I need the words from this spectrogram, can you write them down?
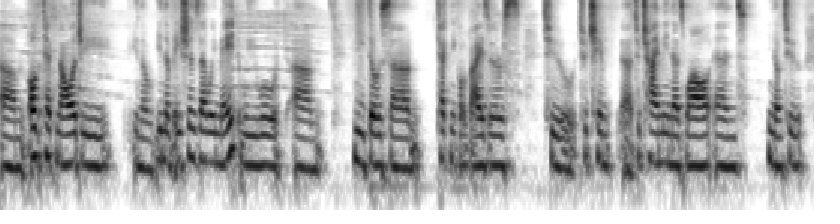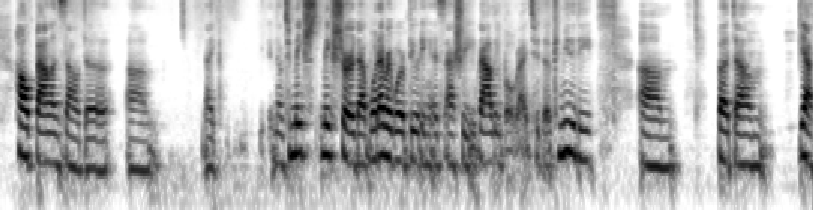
um, all the technology, you know, innovations that we made. We will um, need those um, technical advisors to to chim, uh, to chime in as well, and you know, to help balance out the um, like you know to make make sure that whatever we're building is actually valuable right to the community um, but um, yeah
